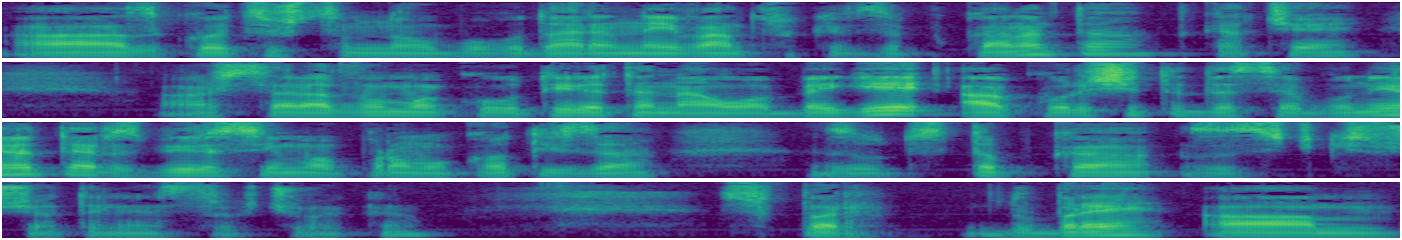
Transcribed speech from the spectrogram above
а, за което също съм много благодарен на Иван Цукев за поканата, така че ще се радвам, ако отидете на. А ако решите да се абонирате, разбира се, има промокод и за, за отстъпка за всички слушатели на Страх човека. Супер. Добре. Ам,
